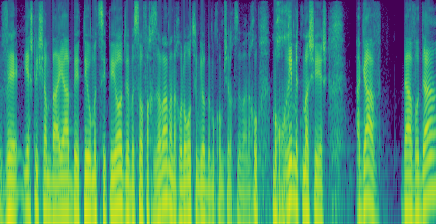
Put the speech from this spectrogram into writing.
ויש לי שם בעיה בתיאום הציפיות ובסוף אכזבה, ואנחנו לא רוצים להיות במקום של אכזבה. אנחנו מוכרים את מה שיש. אגב, בעבודה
